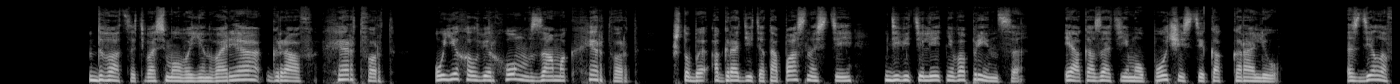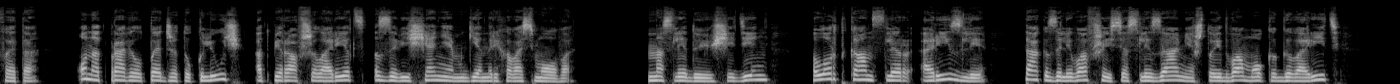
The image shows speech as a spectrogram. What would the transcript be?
28 января граф Хертфорд уехал верхом в замок Хертфорд, чтобы оградить от опасностей девятилетнего принца и оказать ему почести как королю. Сделав это, он отправил Педжету ключ, отпиравший ларец с завещанием Генриха VIII. На следующий день лорд-канцлер Ризли, так заливавшийся слезами, что едва мог говорить,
